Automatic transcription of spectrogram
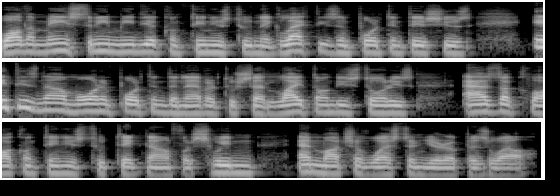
While the mainstream media continues to neglect these important issues, it is now more important than ever to shed light on these stories as the clock continues to tick down for Sweden and much of Western Europe as well.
